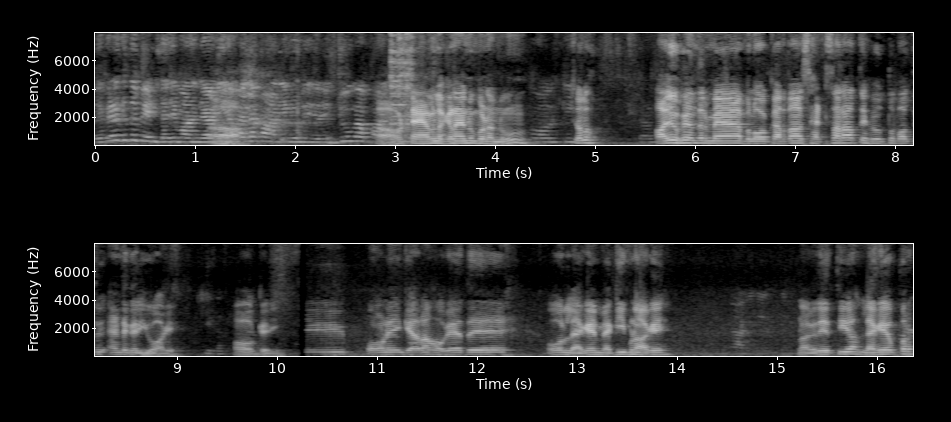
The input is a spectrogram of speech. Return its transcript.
ਇਹ ਕਿਹੜੇ ਕਿਤੇ ਮਿੰਟ 'ਚ ਬਣ ਜਾਣੀ ਆ? ਪਹਿਲਾਂ ਪਾਣੀ ਨੂੰ ਰਿੱਝੂਗਾ ਪਾਣੀ। ਆਹੋ ਟਾਈਮ ਲੱਗਣਾ ਇਹਨੂੰ ਬਣਨ ਨੂੰ। ਚਲੋ ਆਜੋ ਫਿਰ ਅੰਦਰ ਮੈਂ ਬਲੌਗ ਕਰਦਾ ਸੈੱਟ ਸਾਰਾ ਤੇ ਫਿਰ ਉਸ ਤੋਂ ਬਾਅਦ ਤੁਸੀਂ ਐਂਡ ਕਰਿਓ ਆਗੇ ਓਕੇ ਜੀ। ਤੇ ਪੌਣੇ 11 ਹੋ ਗਏ ਤੇ ਉਹ ਲੈ ਗਏ ਮੈਗੀ ਬਣਾ ਕੇ। ਬਣਾ ਕੇ ਦੇਤੀ ਆ ਲੈ ਗਏ ਉੱਪਰ।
